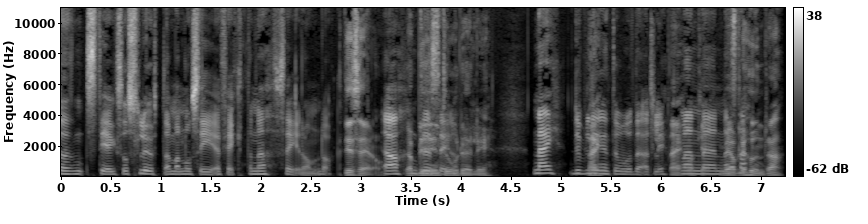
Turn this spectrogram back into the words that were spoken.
000 steg så slutar man att se effekterna, säger de dock. Det säger de? Ja, jag blir inte odödlig? Nej, du blir Nej. inte odödlig. Nej, men, okay. men jag blir 100?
